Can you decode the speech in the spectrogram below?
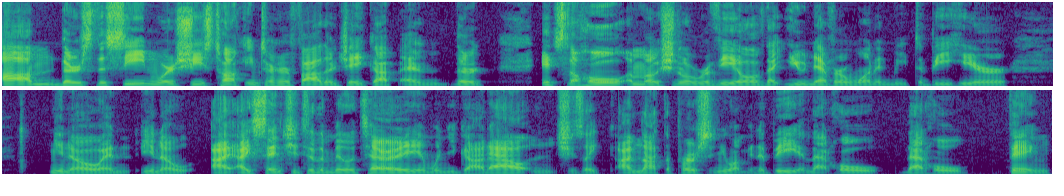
Um, there's the scene where she's talking to her father Jacob, and they're, it's the whole emotional reveal of that you never wanted me to be here you know, and you know, I, I sent you to the military, and when you got out, and she's like, I'm not the person you want me to be, and that whole that whole thing.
